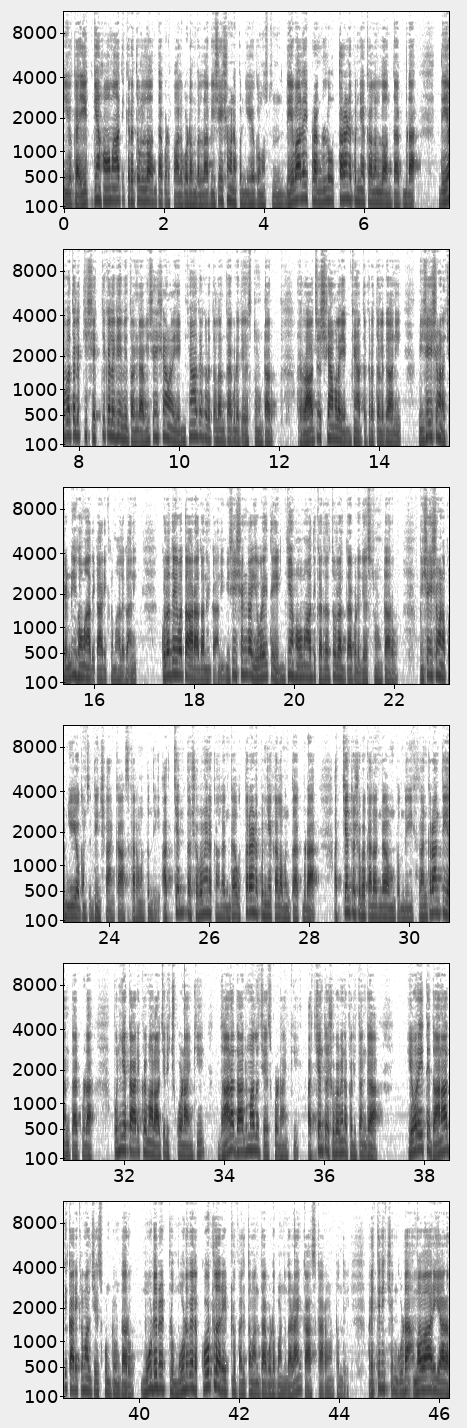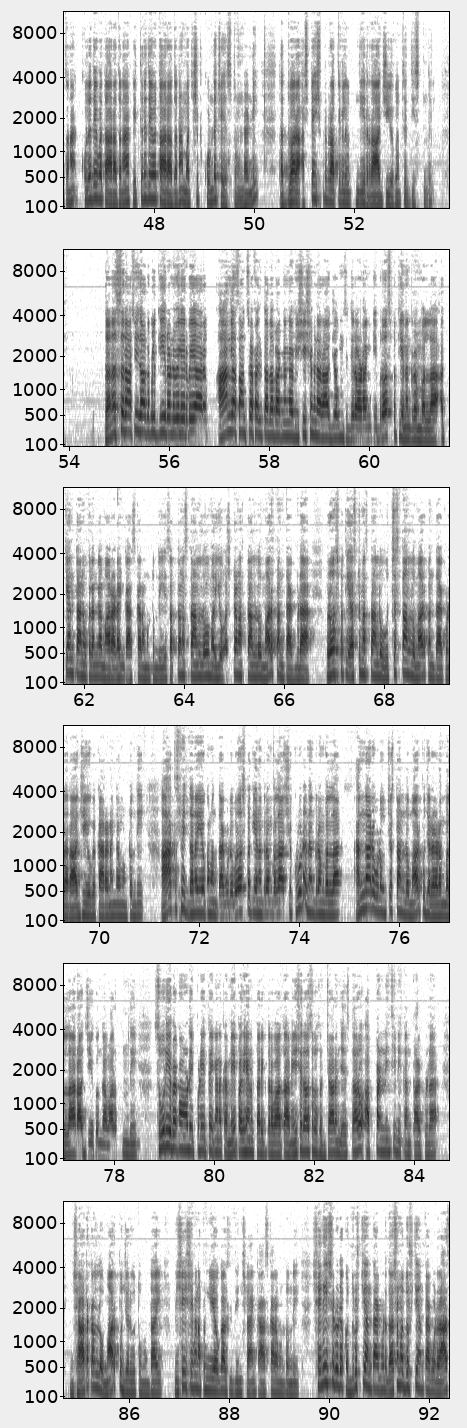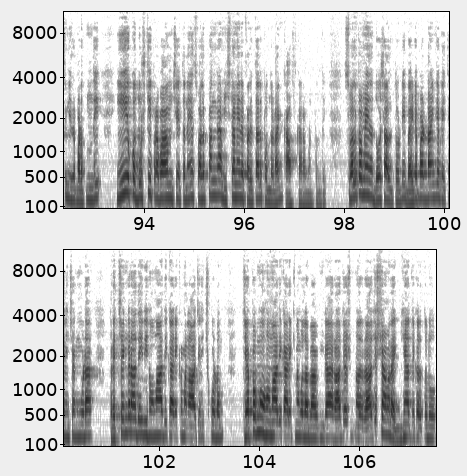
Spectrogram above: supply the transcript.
ఈ యొక్క యజ్ఞ హోమాది క్రతువుల్లో అంతా కూడా పాల్గొనడం వల్ల విశేషమైన పుణ్యయోగం వస్తుంది. దేవాలయ ప్రాంగణంలో ఉత్తరాయణ పుణ్యకాలంలో అంతా కూడా దేవతలకి శక్తి కలిగే విధంగా విశేషమైన యజ్ఞాత అంతా కూడా చేస్తూ ఉంటారు. రాజశ్యామల యజ్ఞాత కానీ విశేషమైన చండీ హోమాది కార్యక్రమాలు కానీ కులదేవత ఆరాధన కానీ విశేషంగా ఎవరైతే యజ్ఞ హోమాది క్రతులంతా కూడా చేస్తూ ఉంటారో విశేషమైన పుణ్యయోగం సిద్ధించడానికి ఆస్కారం ఉంటుంది. అత్యంత శుభమైన కాలంగా ఉత్తరాయణ పుణ్యకాలం అంతా కూడా అత్యంత శుభకాలంగా ఉంటుంది. సంక్రాంతి అంతా కూడా పుణ్య కార్యక్రమాలు ఆచరించుకోవడానికి దాన ధర్మాలు చేసుకోవడానికి అత్యంత శుభమైన ఫలితంగా ఎవరైతే దానాది కార్యక్రమాలు చేసుకుంటూ ఉంటారో మూడు రెట్లు మూడు వేల కోట్ల రెట్లు ఫలితం అంతా కూడా పొందడానికి ఆస్కారం ఉంటుంది. ప్రతినిత్యం కూడా అమ్మవారి ఆరాధన కులదేవత ఆరాధన పితృదేవత ఆరాధన మర్చిపోకుండా చేస్తూ ఉండండి. తద్వారా అష్టైశ్వర ప్రాప్తి కలుగుతుంది రాజయోగం సిద్ధిస్తుంది. ధనస్సు రాశి జాతకులకి రెండు వేల ఇరవై ఆరు ఆంగ్ల సంవత్సర ఫలితాల్లో భాగంగా విశేషమైన రాజయోగం సిద్ధి రావడానికి బృహస్పతి అనుగ్రహం వల్ల అత్యంత అనుకూలంగా మారడానికి ఆస్కారం ఉంటుంది. సప్తమ స్థానంలో మరియు అష్టమ స్థానంలో మార్పు అంతా కూడా బృహస్పతి అష్టమ స్థానంలో ఉచ్చ స్థానంలో మార్పు అంతా కూడా రాజయోగ కారణంగా ఉంటుంది. ఆకస్మిక ధనయోగం అంతా కూడా బృహస్పతి అనుగ్రహం వల్ల శుక్రుడు అనుగ్రహం వల్ల అంగారు కూడా ఉచ్చస్థానంలో మార్పు జరగడం వల్ల రాజ్యయుగంగా మారుతుంది. సూర్య భగవానుడు ఎప్పుడైతే కనుక మే పదిహేను తారీఖు తర్వాత మేషరాశిలో సంచారం చేస్తారో అప్పటి నుంచి మీకంతా కూడా జాతకంలో మార్పు జరుగుతూ ఉంటాయి. విశేషమైన పుణ్యయోగాలు సిద్ధించడానికి ఆస్కారం ఉంటుంది. శనీశ్వరుడు యొక్క దృష్టి అంతా కూడా దశమ దృష్టి అంతా కూడా రాశి మీద పడుతుంది. ఈ యొక్క దృష్టి ప్రభావం చేతనే స్వల్పంగా మిశ్రమైన ఫలితాలు పొందడానికి ఆస్కారం ఉంటుంది. స్వల్పమైన దోషాలతోటి బయటపడడానికి ప్రయత్నించడం కూడా ప్రత్యంగరాదేవి హోమాది కార్యక్రమాలు ఆచరించుకోవడం జపము హోమాది కార్యక్రమాల భాగంగా రాజ రాజశ్యామల యజ్ఞాధికృతులు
